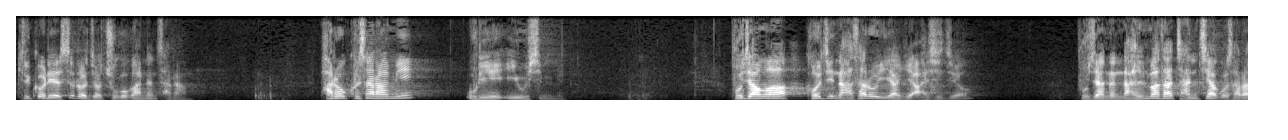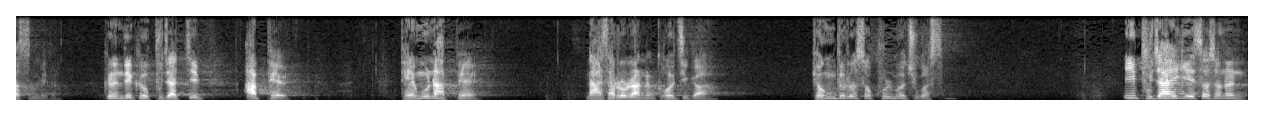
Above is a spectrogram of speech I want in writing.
길거리에 쓰러져 죽어가는 사람. 바로 그 사람이 우리의 이웃입니다. 부자와 거지 나사로 이야기 아시죠? 부자는 날마다 잔치하고 살았습니다. 그런데 그 부잣집 앞에, 대문 앞에 나사로라는 거지가 병들어서 굶어 죽었습니다. 이 부자에게 있어서는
